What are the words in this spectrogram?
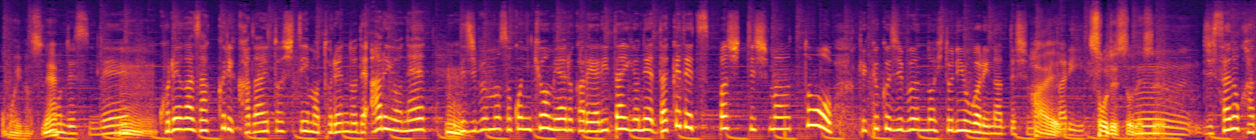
思いますね。そう。ですね、うん。これがざっくり課題として今トレンドであるよね、うん。で自分もそこに興味あるからやりたいよねだけで突っ走ってしまうと結局自分の独りよがりになってしまったり、はい、そうですそうです。うん。実際の課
